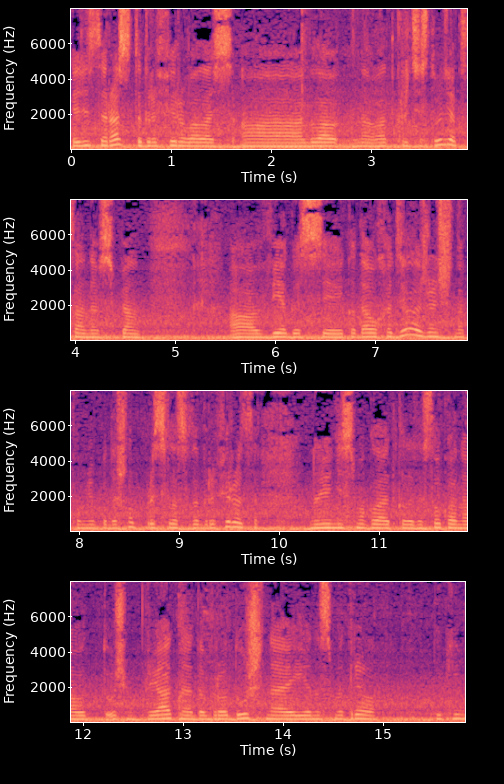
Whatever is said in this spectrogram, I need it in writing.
Я единственный раз фотографировалась. а, была на открытии студии Оксаны Овсепян а, в Вегасе. И когда уходила, женщина ко мне подошла, попросила сфотографироваться, но я не смогла отказать. Настолько она вот очень приятная, добродушная, и она смотрела такими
